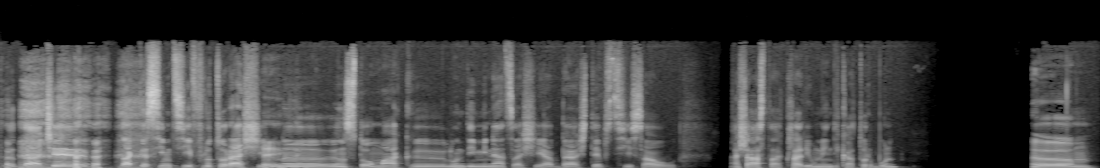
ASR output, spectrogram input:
da, ce, dacă simți fluturași în, în stomac luni dimineața și abia aștepți sau Așa, asta clar e un indicator bun. Ehm,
